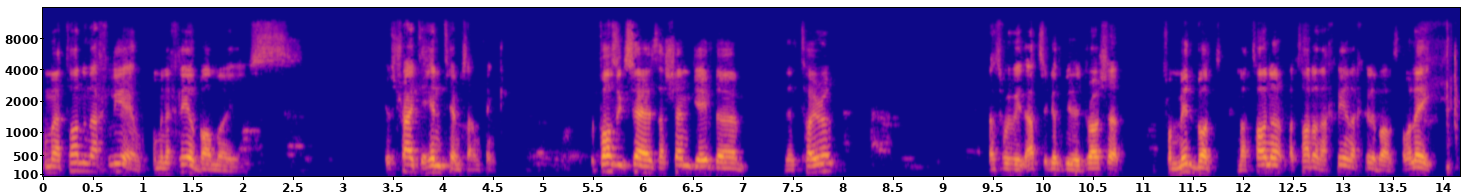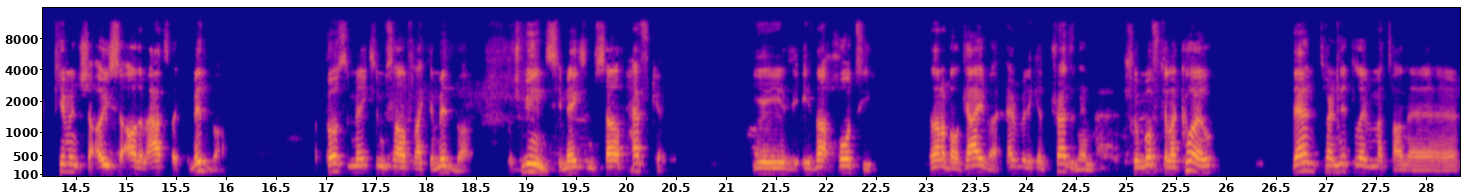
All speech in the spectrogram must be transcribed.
Umi matana nachliel. Umi nachliel balmoyis. He was trying to hint him something. The Pasuk says Hashem gave the the Torah. That's what we, that's going to be the drasha from midbot matana matana nachlin above. Malay kimin sha'oisa adam atzvek midbot. A person makes himself like a midbot, which means he makes himself hefker. He, he's not haughty. He's not a balgaiva. Everybody can tread in him. Shumuf kalakoil. Then turn it matana.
